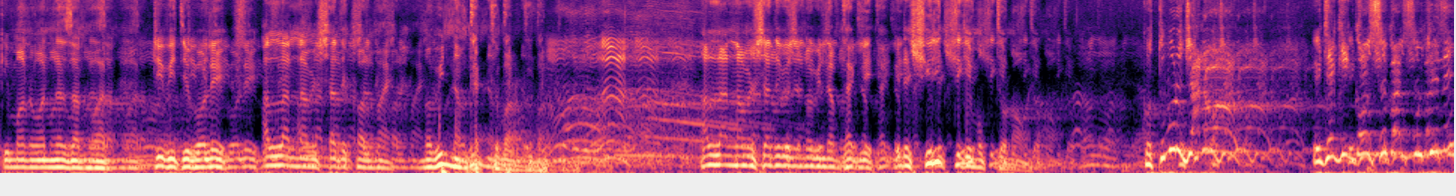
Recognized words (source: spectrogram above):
কি মানোয়ার না জানোয়ার? টিভিতে বলে, আল্লাহর নামের সাথে কলমায় নবীর নাম থাকতে পারবে না। আল্লাহর নামের সাথে বলে নবীর নাম থাকলে এটা শিরিক থেকে মুক্ত নয়। কত বড় জানোয়ার। এটা কি গৌসেবাগ বুঝে নেই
